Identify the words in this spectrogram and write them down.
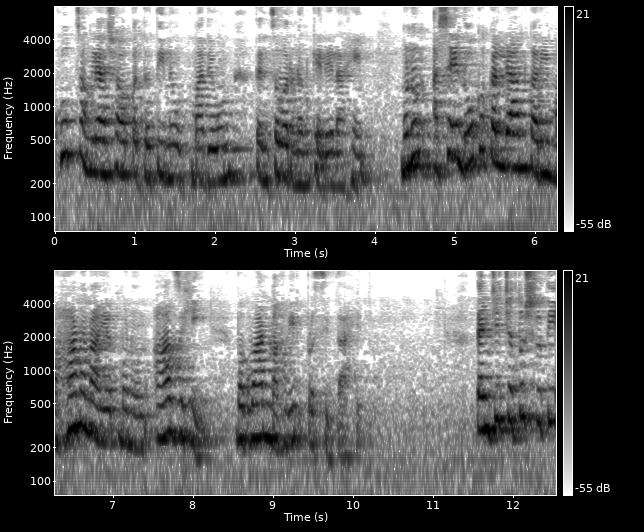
खूप चांगल्या अशा पद्धतीने उपमा देऊन त्यांचं वर्णन केलेलं आहे. म्हणून असे लोककल्याणकारी महान नायक म्हणून आजही भगवान महावीर प्रसिद्ध आहेत. त्यांची चतुश्रुती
